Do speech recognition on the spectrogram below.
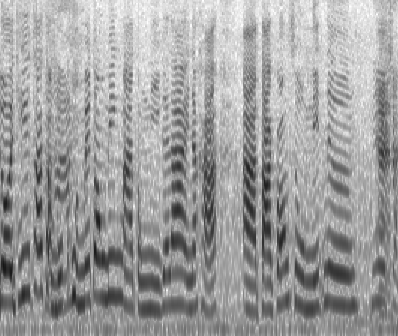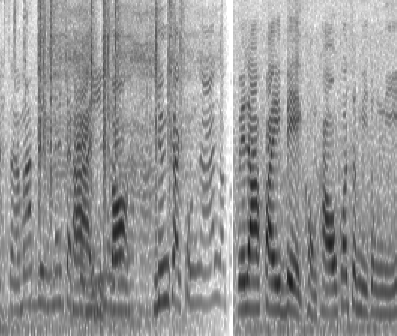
โดยที่ถ้าสมมุติอ่าฮะ คุณไม่ต้องวิ่งมาตรงนี้ก็ได้นะคะอ่าตากล้องซูมนิดนึงนี่อะ ค่ะ สามารถดึงได้จากตรใช่งนี้ถูกเลยต้องนะคะ ดึงจากตรงนั้นแล้วก็เวลาไฟเบรกของเขาก็จะมีตรงนี้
